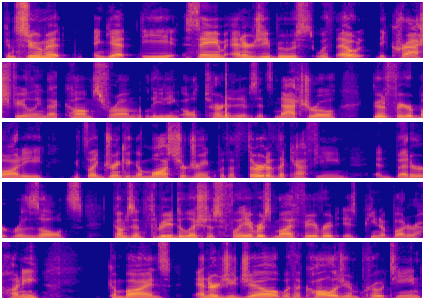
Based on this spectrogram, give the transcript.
consume it, and get the same energy boost without the crash feeling that comes from leading alternatives. It's natural, good for your body. It's like drinking a monster drink with a third of the caffeine and better results. Comes in three delicious flavors. My favorite is peanut butter honey. Combines energy gel with a collagen protein,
